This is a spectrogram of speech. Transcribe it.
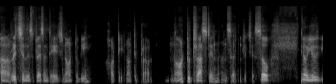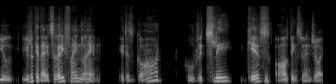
uh, rich in this present age not to be haughty, not to proud not to trust in uncertain riches. So, you know, you you you look at that, it's a very fine line. It is God who richly gives all things to enjoy.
